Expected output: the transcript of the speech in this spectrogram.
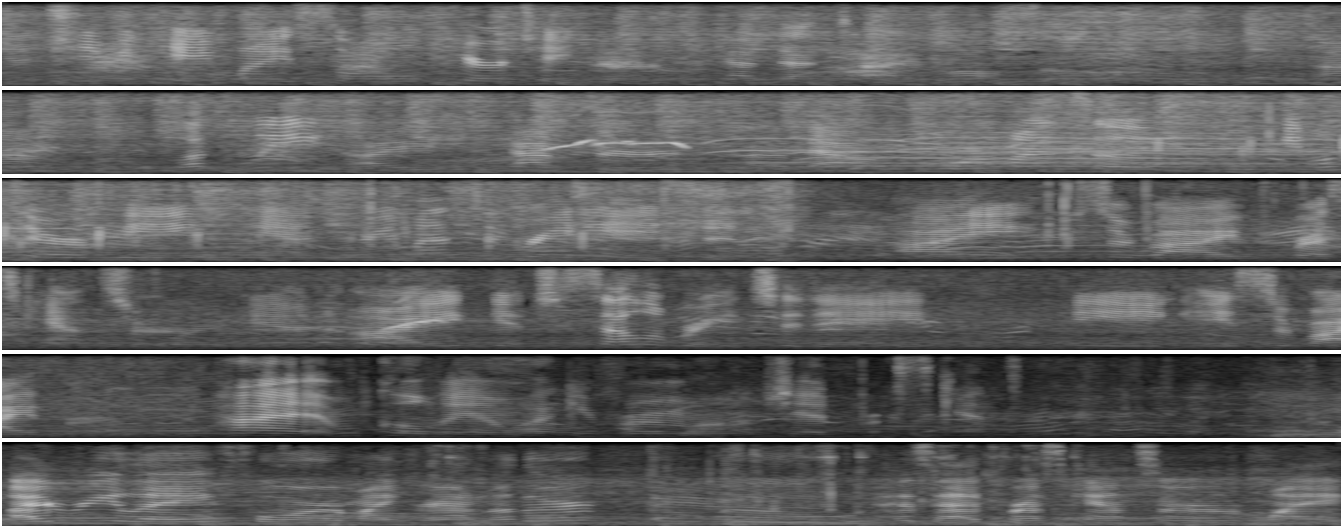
and she became my sole caretaker at that time survived breast cancer, and I get to celebrate today being a survivor. Hi, I'm Colby. I'm walking for my mom. She had breast cancer. I relay for my grandmother who has had breast cancer, my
